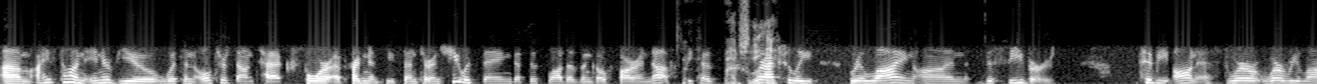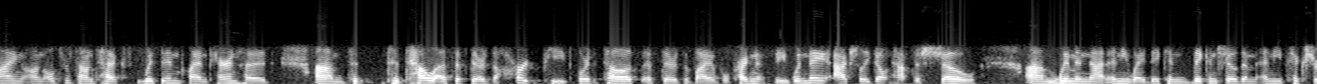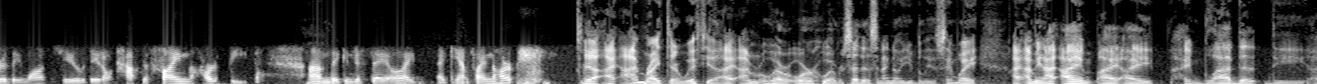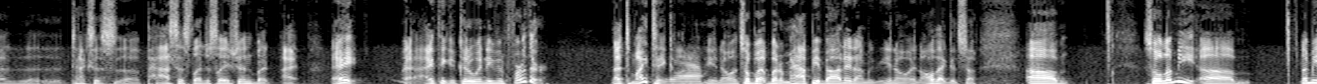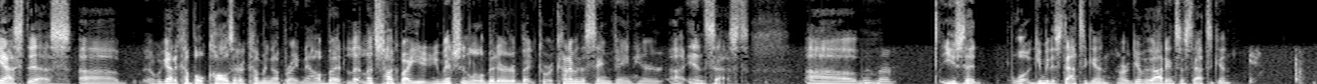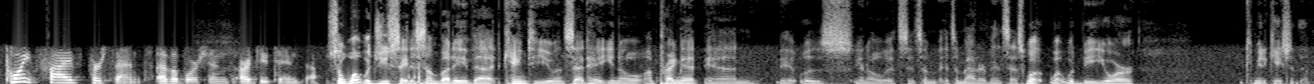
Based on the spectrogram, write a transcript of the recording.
um, I saw an interview with an ultrasound tech for a pregnancy center, and she was saying that this law doesn't go far enough because Absolutely. we're actually relying on deceivers. To be honest, we're we're relying on ultrasound techs within Planned Parenthood um, to to tell us if there's a heartbeat or to tell us if there's a viable pregnancy when they actually don't have to show um, women that anyway. They can they can show them any picture they want to. They don't have to find the heartbeat. Um, they can just say, "Oh, I I can't find the heartbeat." Yeah, I, am right there with you. I, am whoever or whoever said this, and I know you believe the same way. I, I mean, I, I, am I, I I'm glad that the, uh, the Texas uh, passed this legislation, but I hey, I think it could have went even further. That's my take yeah. on it, you know. And so, but but I'm happy about it. I'm you know, and all that good stuff. Um, so let me um, let me ask this. Uh, we got a couple of calls that are coming up right now, but let, us talk about you. You mentioned a little bit earlier, but we're kind of in the same vein here. Uh, incest. Um, mm-hmm. You said, well, give me the stats again, or give the audience the stats again. 0.5% of abortions are due to incest. So, what would you say to somebody that came to you and said, "Hey, you know, I'm pregnant, and it was, you know, it's it's a it's a matter of incest." What what would be your communication to them?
